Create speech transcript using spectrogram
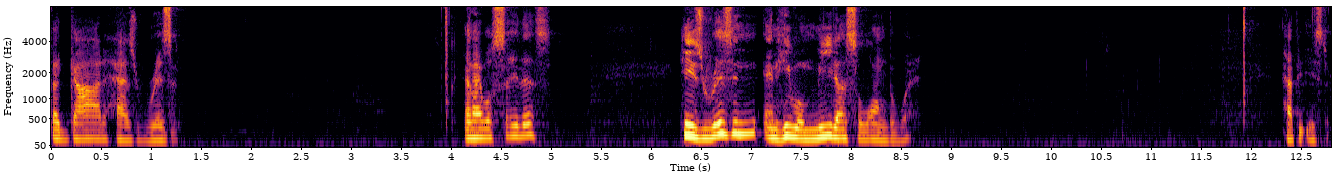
that God has risen. And I will say this He's risen, and He will meet us along the way. Happy Easter.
